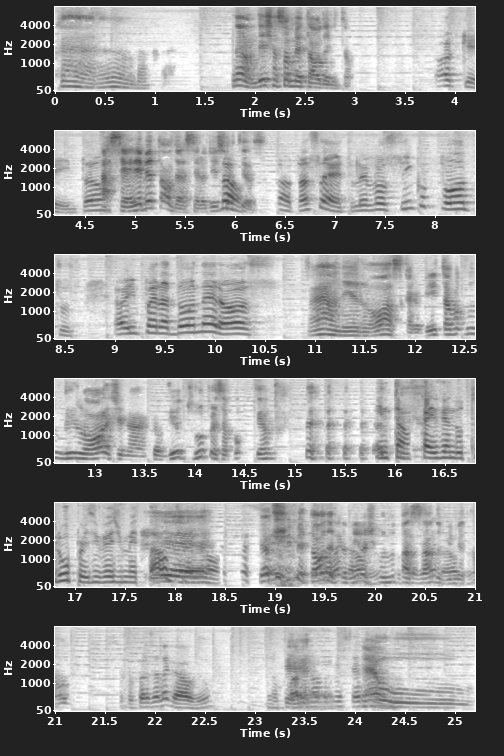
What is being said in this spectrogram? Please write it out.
Caramba, cara. Não, deixa só Metal dele então. Ok, então. A série é Metal da série, eu tenho Não, certeza. não, tá certo. Levou cinco pontos. É o Imperador Neros. Ah, o Neros, cara, eu vi, tava com o Green Lord, né? Eu vi o Troopers há pouco tempo. Então, fica aí vendo Troopers em vez de Metal, É. né? Eu vi Metal É né, também, acho que ano passado eu vi Metal. O Troopers é legal, viu? Não fala É, não da minha série, É não. o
